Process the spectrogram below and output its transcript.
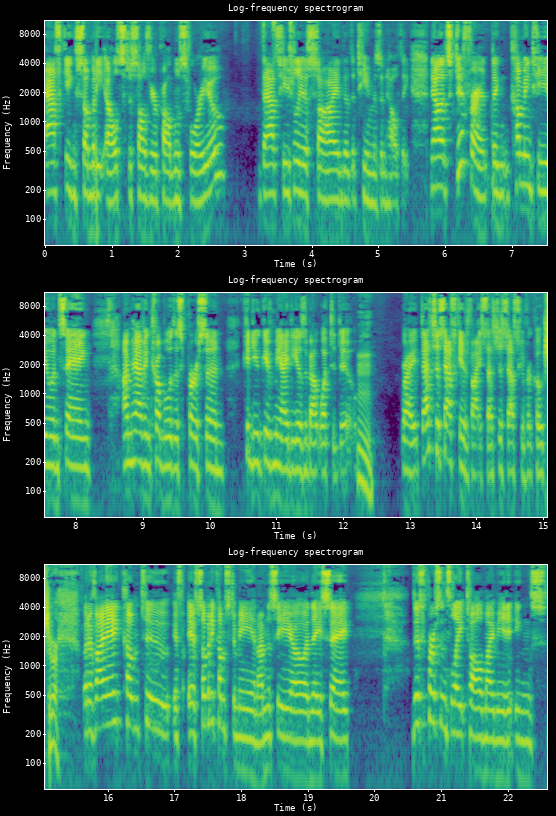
asking somebody else to solve your problems for you, that's usually a sign that the team isn't healthy. Now, it's different than coming to you and saying, I'm having trouble with this person. Could you give me ideas about what to do? Hmm. Right. That's just asking advice. That's just asking for coaching. Sure. But if I come to, if, if somebody comes to me and I'm the CEO and they say, this person's late to all my meetings,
